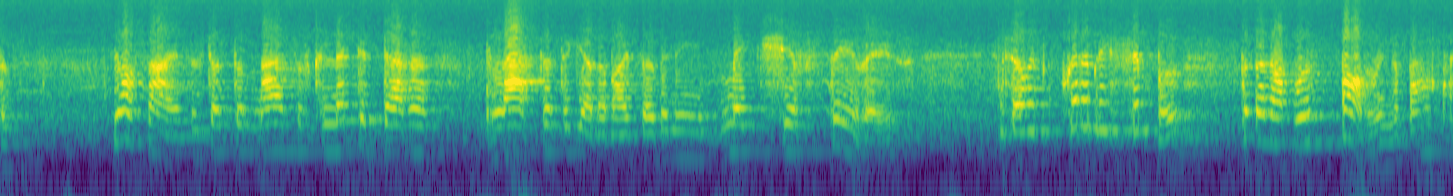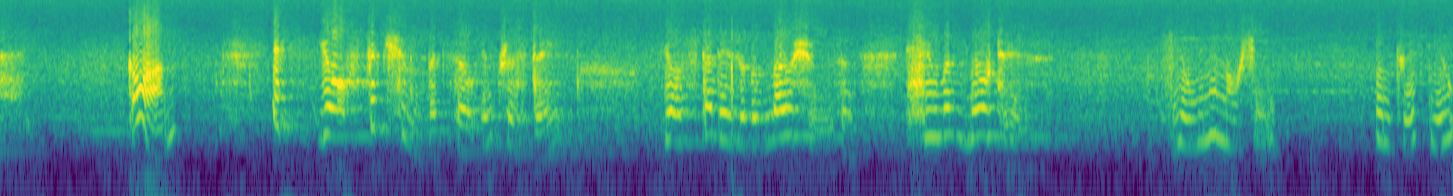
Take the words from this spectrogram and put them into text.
them. Your science is just a mass of collected data plastered together by so many makeshift theories. And so incredibly simple that they're not worth bothering about. Go on. It's your fiction that's so interesting. Your studies of emotions and human motives. Human emotions interest you?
